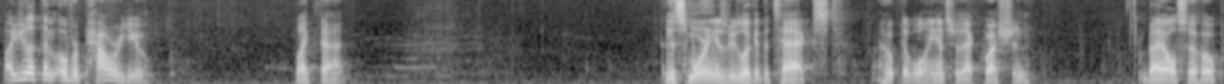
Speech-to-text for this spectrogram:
Why did you let them overpower you like that? And this morning, as we look at the text, I hope that we'll answer that question. But I also hope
